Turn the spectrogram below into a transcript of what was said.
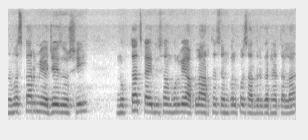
नमस्कार मी अजय जोशी. नुकताच काही दिवसांपूर्वी आपला अर्थसंकल्प सादर करण्यात आला.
